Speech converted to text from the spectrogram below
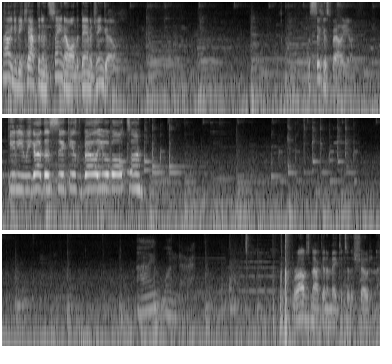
Now he can be Captain Insano on the Damagingo. The sickest value. Kitty, we got the sickest value of all time. Wonder. Rob's not gonna make it to the show tonight.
